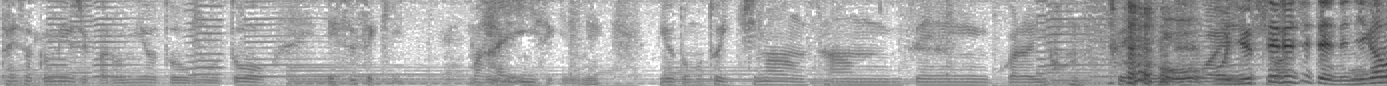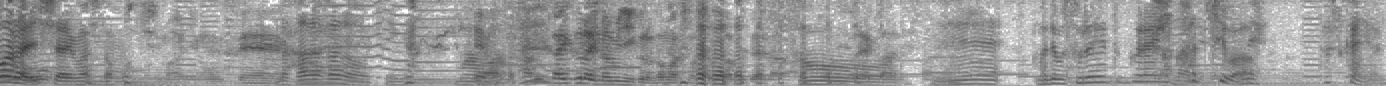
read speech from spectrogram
大作ミュージカルを見ようと思うと S 席、まあはい。い、い席でね見ようと思うと1万3000円から4000円。もう言ってる時点で苦笑いしちゃいましたもん。1万4000円。なかなかの金額。まあ。いや3回ぐらい飲みに行くの我慢しましょうかみたいな。そうですね、まあ、でもそれぐらいの価値は確かにある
